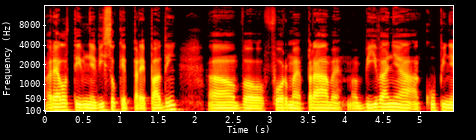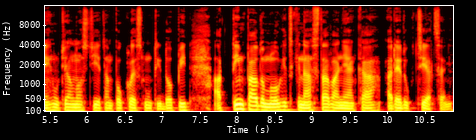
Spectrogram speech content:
relatívne vysoké prepady uh, v forme práve bývania a kúpy nehnuteľnosti, je tam poklesnutý dopyt a tým pádom logicky nastáva nejaká redukcia ceny.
